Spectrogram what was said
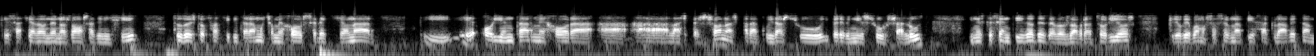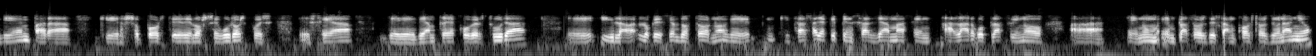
que es hacia donde nos vamos a dirigir. Todo esto facilitará mucho mejor seleccionar y eh, orientar mejor a, las personas para cuidar su y prevenir su salud. Y en este sentido, desde los laboratorios, creo que vamos a ser una pieza clave también para que el soporte de los seguros pues eh, sea de, amplia cobertura. Eh, y la, lo que decía el doctor, ¿no? que quizás haya que pensar ya más en a largo plazo y no a en, un, en plazos de tan cortos de un año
